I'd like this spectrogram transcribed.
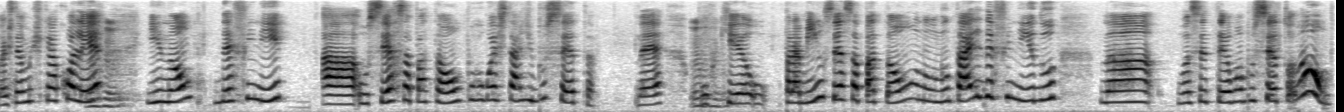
Nós temos que acolher uhum. e não definir a, o ser sapatão por gostar de buceta. né? Uhum. Porque para mim o ser sapatão não, não tá definido na você ter uma buceta ou não,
